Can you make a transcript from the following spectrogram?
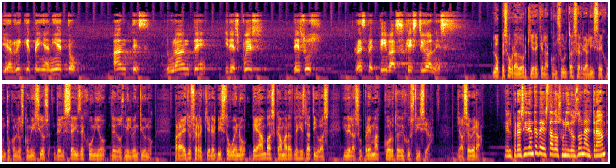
y Enrique Peña Nieto, antes, durante y después de sus respectivas gestiones. López Obrador quiere que la consulta se realice junto con los comicios del 6 de junio de 2021. Para ello se requiere el visto bueno de ambas cámaras legislativas y de la Suprema Corte de Justicia. Ya se verá. El presidente de Estados Unidos, Donald Trump,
